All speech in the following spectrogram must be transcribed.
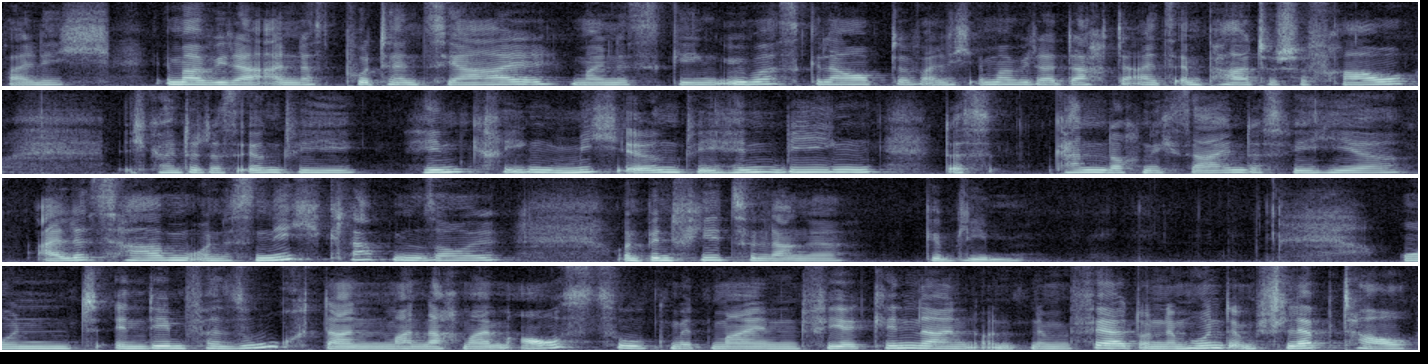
weil ich immer wieder an das Potenzial meines Gegenübers glaubte, weil ich immer wieder dachte, als empathische Frau, ich könnte das irgendwie hinkriegen, mich irgendwie hinbiegen. Das kann doch nicht sein, dass wir hier alles haben und es nicht klappen soll und bin viel zu lange geblieben. Und in dem Versuch dann mal nach meinem Auszug mit meinen vier Kindern und einem Pferd und einem Hund im Schlepptau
